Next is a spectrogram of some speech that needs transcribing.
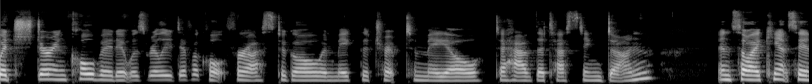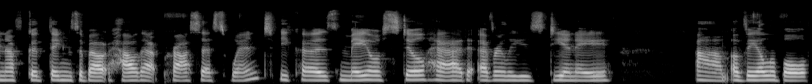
which during COVID, it was really difficult for us to go and make the trip to Mayo to have the testing done. And so I can't say enough good things about how that process went because Mayo still had Everly's DNA um, available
